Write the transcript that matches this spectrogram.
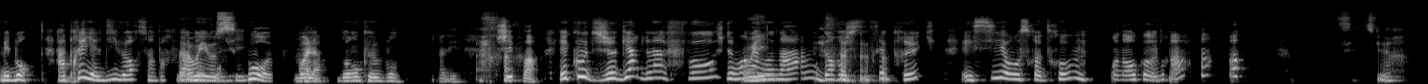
Mais bon, après, il y a le divorce, hein, parfois, Bah oui, aussi. Ouais. voilà, donc euh, bon, allez, je sais pas. Écoute, je garde l'info, je demande à Oui. mon âme d'enregistrer le truc, et si on se retrouve, on en causera. C'est sûr.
